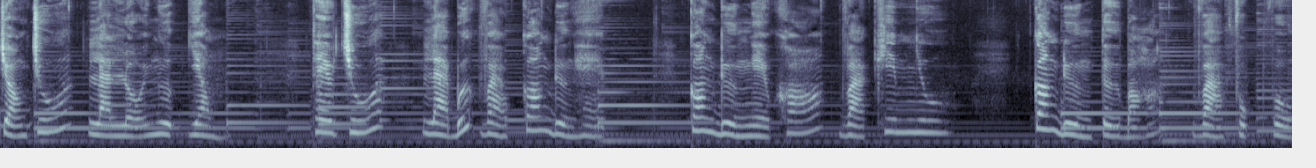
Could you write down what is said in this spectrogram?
chọn chúa là lội ngược dòng. Theo chúa là bước vào con đường hẹp, con đường nghèo khó và khiêm nhu, con đường từ bỏ và phục vụ.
